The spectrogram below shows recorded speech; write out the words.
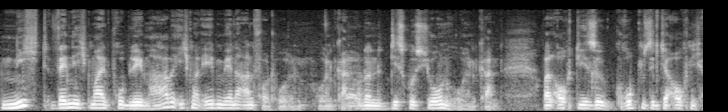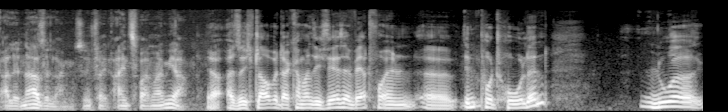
nicht, wenn ich mein Problem habe, ich mal eben mir eine Antwort holen, holen kann ja. oder eine Diskussion holen kann. Weil auch diese Gruppen sind ja auch nicht alle naselang, sind vielleicht ein, zweimal im Jahr. Ja, also ich glaube, da kann man sich sehr, sehr wertvollen äh, Input holen. Nur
